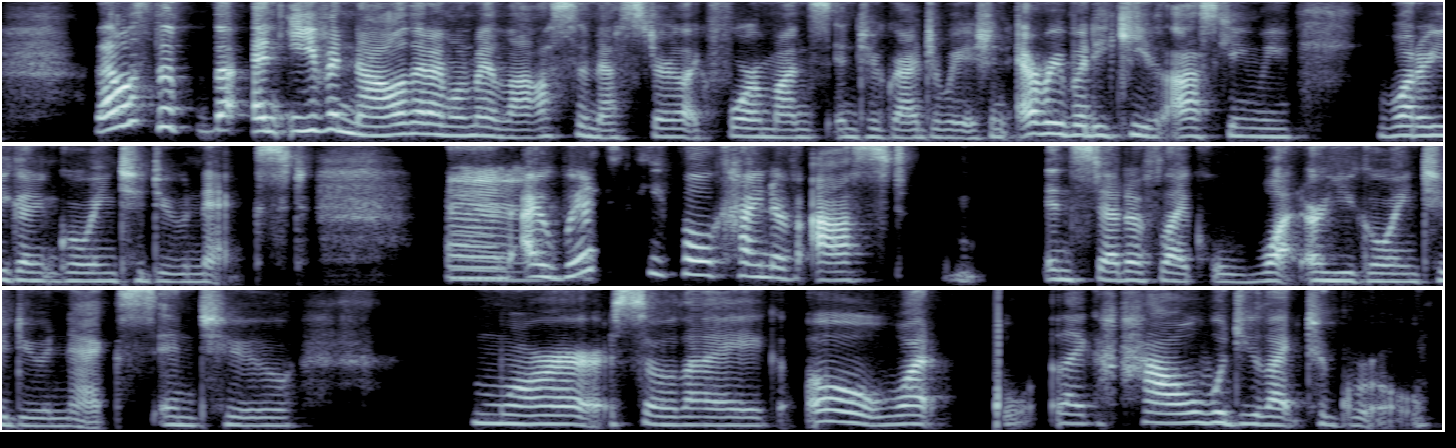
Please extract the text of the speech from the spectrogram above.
that was the, the, and even now that i'm on my last semester like four months into graduation everybody keeps asking me what are you going, going to do next? And mm. I wish people kind of asked instead of like, what are you going to do next? Into more so like, oh, what, like, how would you like to grow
